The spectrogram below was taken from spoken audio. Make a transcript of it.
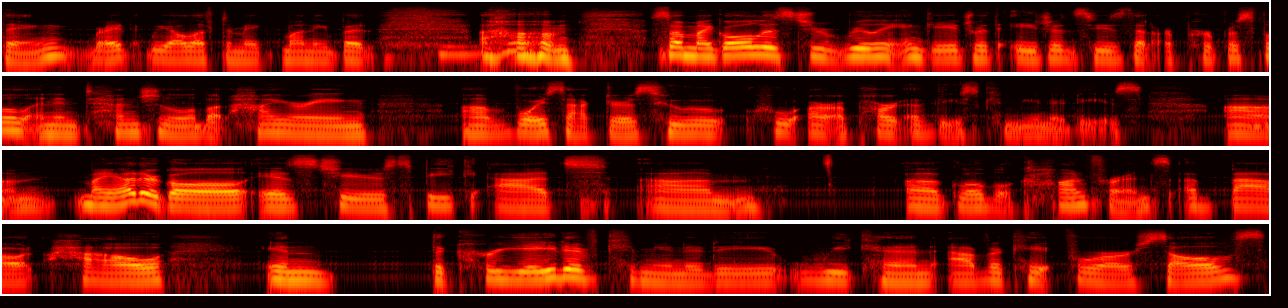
thing, right? We all have to make money. But mm-hmm. um, so my goal is to really engage with agencies that are purposeful and intentional about hiring uh, voice actors who, who are a part of these communities. Mm-hmm. Um, my other goal is to speak at um, a global conference about how in the creative community we can advocate for ourselves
